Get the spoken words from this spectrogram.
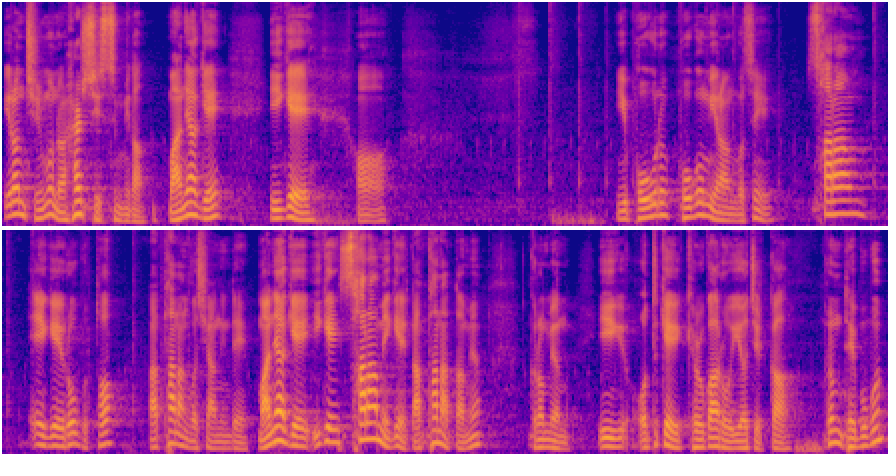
이런 질문을 할 수 있습니다. 만약에 이게 어, 이 복음, 복음 이라는 것이 사람에게로부터 나타난 것이 아닌데 만약에 이게 사람에게 나타났다면 그러면 이 어떻게 결과로 이어질까? 그럼 대부분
